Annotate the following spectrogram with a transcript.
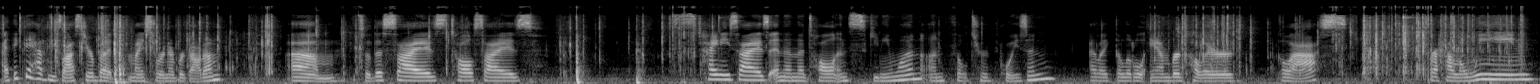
I think they had these last year, but my store never got them. Um, so this size, tall size, tiny size, and then the tall and skinny one, unfiltered poison. I like the little amber color glass for Halloween.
